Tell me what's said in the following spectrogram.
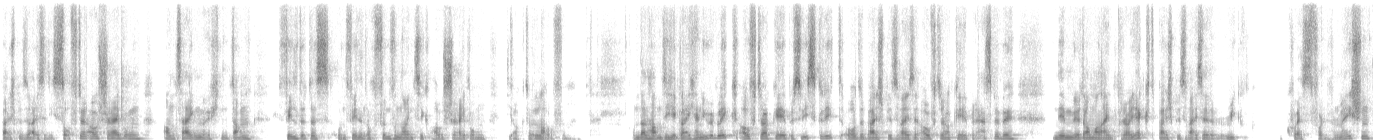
beispielsweise die Software-Ausschreibungen anzeigen möchten, dann filtert es und findet noch 95 Ausschreibungen, die aktuell laufen. Und dann haben Sie hier gleich einen Überblick, Auftraggeber Swissgrid oder beispielsweise Auftraggeber SBB. Nehmen wir da mal ein Projekt, beispielsweise Request for Information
